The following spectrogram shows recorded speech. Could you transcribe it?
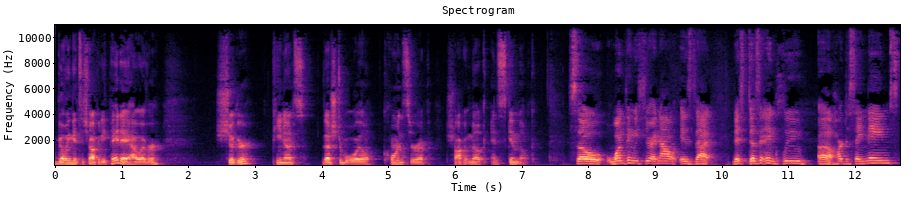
going into chocolatey payday, however, sugar, peanuts, vegetable oil, corn syrup, chocolate milk, and skim milk. So one thing we see right now is that this doesn't include uh, hard to say names,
